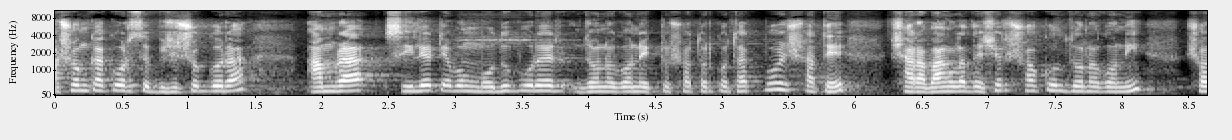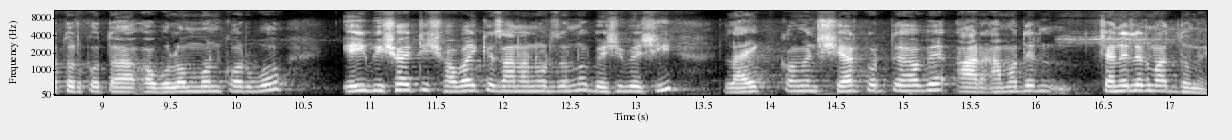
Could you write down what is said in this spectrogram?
আশঙ্কা করছে বিশেষজ্ঞরা। আমরা সিলেট এবং মধুপুরের জনগণ একটু সতর্ক থাকব, সাথে সারা বাংলাদেশের সকল জনগণই সতর্কতা অবলম্বন করব। এই বিষয়টি সবাইকে জানানোর জন্য বেশি বেশি লাইক, কমেন্ট, শেয়ার করতে হবে আর আমাদের চ্যানেলের মাধ্যমে।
